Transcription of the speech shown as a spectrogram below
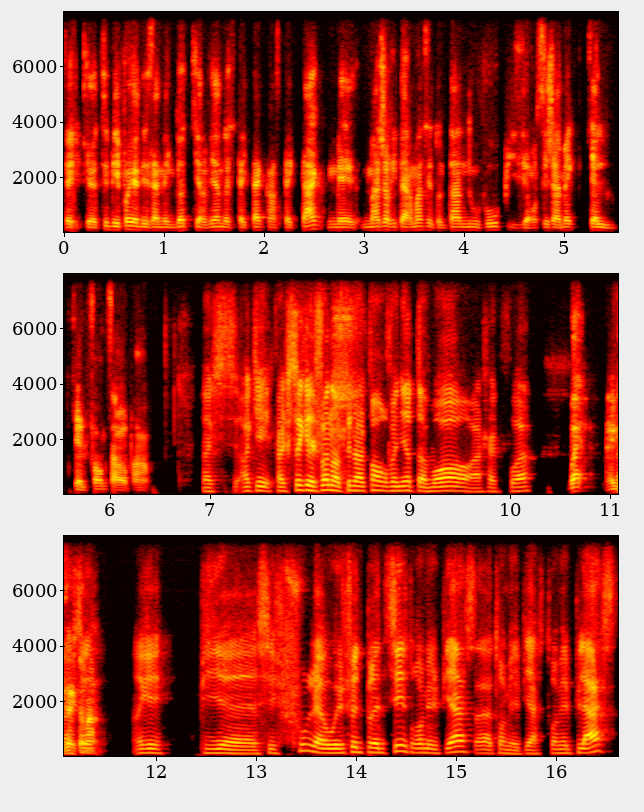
Fait que, tu sais, des fois, il y a des anecdotes qui reviennent de spectacle en spectacle, mais majoritairement, c'est tout le temps nouveau, puis on ne sait jamais quelle, quelle forme ça va prendre. OK. Fait que c'est ça qui est le fun. On peut, dans le fond, revenir te voir à chaque fois. Ouais, exactement. OK. Puis euh, c'est fou, là, où il fait de prédire 3000 pièces 3000 pièces 3000 places.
